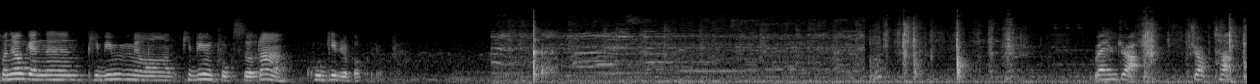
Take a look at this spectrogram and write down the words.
저녁에는 비빔면, 비빔국수랑 고기를 먹으려고요. Raindrop, drop top.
